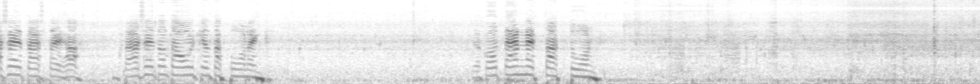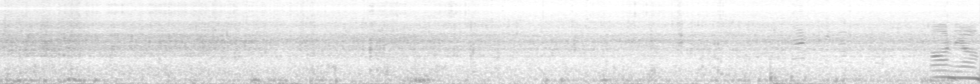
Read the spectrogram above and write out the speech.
pääsee tästä ihan, pääsee tuolta oikealta puolen. Joko tänne tai tuon. On joo.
